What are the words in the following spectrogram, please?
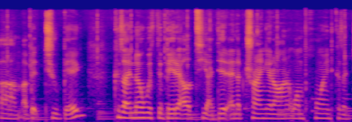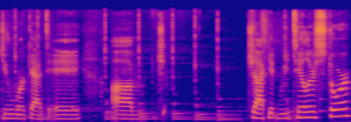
um, a bit too big. Because I know with the Beta LT, I did end up trying it on at one point because I do work at a um, jacket retailer store.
